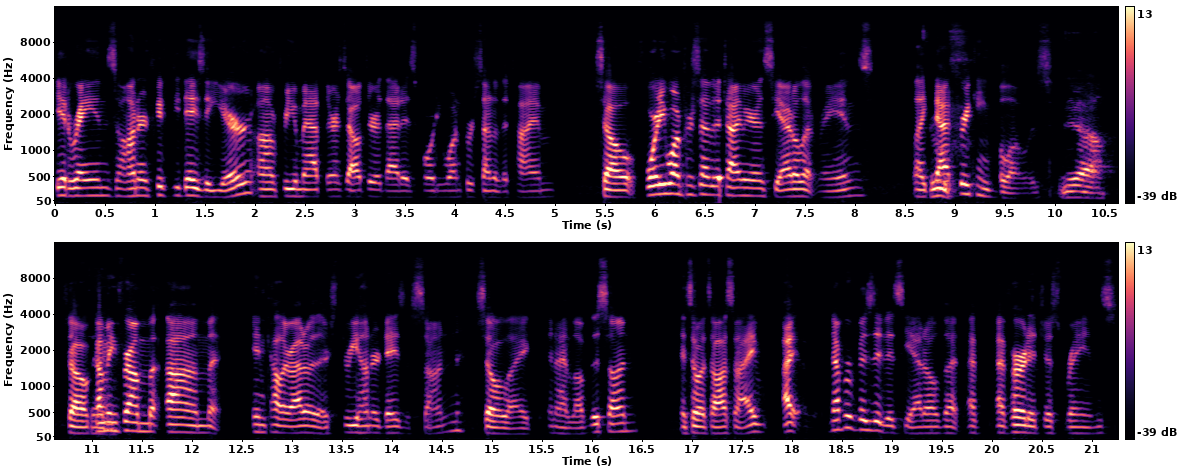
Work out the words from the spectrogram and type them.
it rains 150 days a year. Um, for you math nerds out there, that is 41% of the time. So 41% of the time you're in Seattle, it rains. Like that freaking blows. yeah. So Dang. coming from um in Colorado, there's 300 days of sun. So like, and I love the sun, and so it's awesome. I I never visited Seattle. That I've I've heard it just rains,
